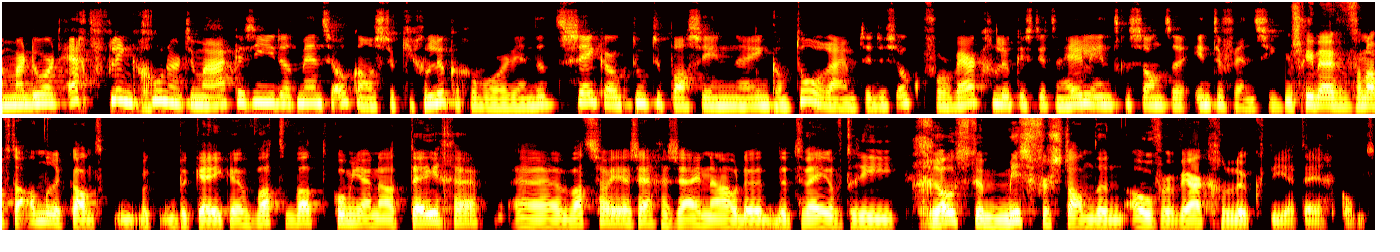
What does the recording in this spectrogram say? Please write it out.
maar door het echt flink groener te maken, zie je dat mensen ook al een stukje gelukkiger worden. En dat is zeker ook toe te passen in, in kantoorruimte. Dus ook voor werkgeluk is dit een hele interessante interventie. Misschien even vanaf de andere kant be bekeken. Wat, wat kom jij nou tegen? Uh, wat zou jij zeggen zijn nou de, de twee of drie grootste misverstanden over werkgeluk die je tegenkomt?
